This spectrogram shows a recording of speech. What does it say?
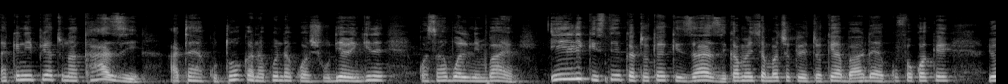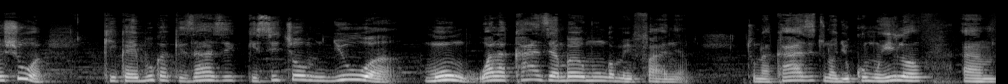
lakini pia tuna kazi hata ya kutoka na kwenda kuwashuhudia wengine, kwa sababu hali ni mbaya, ili kisije kikatokea kizazi kama hichi ambacho kilitokea baada ya kufa kwake Yoshua, kikaibuka kizazi kisichomjua Mungu wala kazi ambayo Mungu ameifanya. Tuna kazi, tuna jukumu hilo um,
